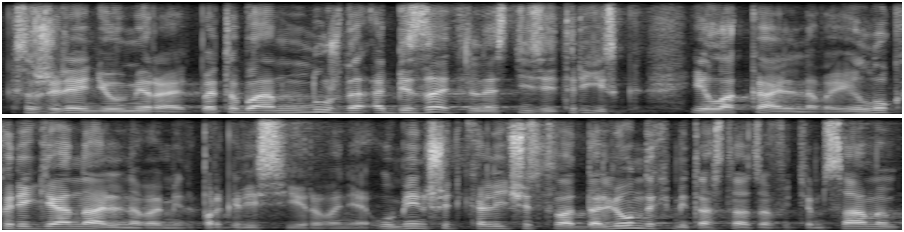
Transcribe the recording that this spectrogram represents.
к сожалению, умирают. Поэтому нам нужно обязательно снизить риск и локального, и локорегионального прогрессирования, уменьшить количество отдаленных метастазов и тем самым,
